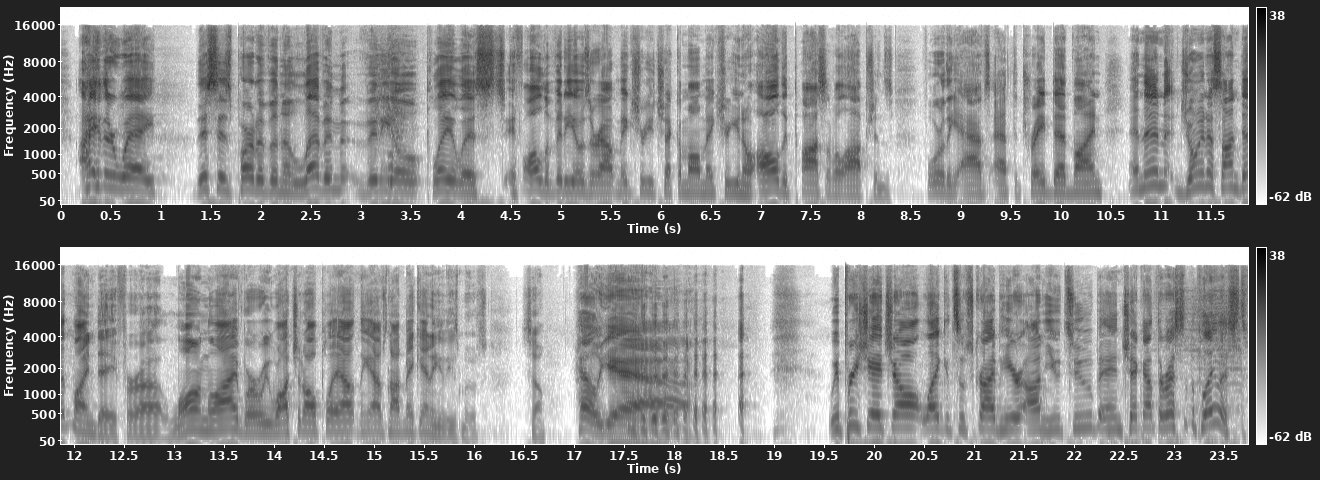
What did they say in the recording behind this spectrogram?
either way, this is part of an 11 video playlist. If all the videos are out, make sure you check them all. Make sure you know all the possible options for the Avs at the trade deadline. And then join us on deadline day for a long live where we watch it all play out and the Avs not make any of these moves. So. Hell yeah! We appreciate y'all. Like and subscribe here on YouTube and check out the rest of the playlist.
